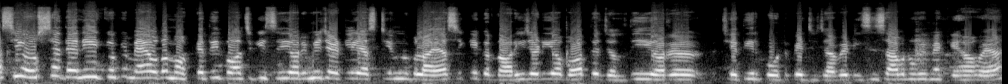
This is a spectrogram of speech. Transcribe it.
ਅਸੀਂ ਉਸੇ ਦਿਨ ਹੀ ਕਿਉਂਕਿ ਮੈਂ ਉਦੋਂ ਮੌਕੇ ਤੇ ਹੀ ਪਹੁੰਚ ਗਈ ਸੀ ਔਰ ਇਮੀਡੀਏਟਲੀ ਐਸਟੀਐਮ ਨੂੰ ਬੁਲਾਇਆ ਸੀ ਕਿ ਗਰਦੌਰੀ ਜਿਹੜੀ ਆ ਬਹੁਤ ਜਲਦੀ ਔਰ ਛੇਤੀ ਰਿਪੋਰਟ ਭੇਜੀ ਜਾਵੇ। ਡੀਸੀ ਸਾਹਿਬ ਨੂੰ ਵੀ ਮੈਂ ਕਿਹਾ ਹੋਇਆ।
